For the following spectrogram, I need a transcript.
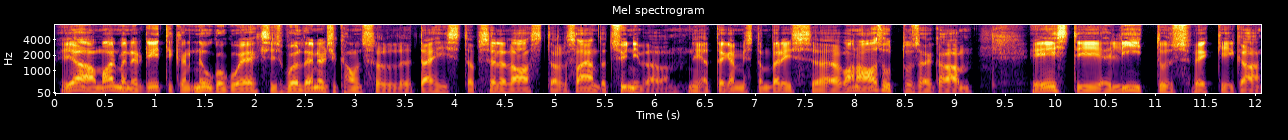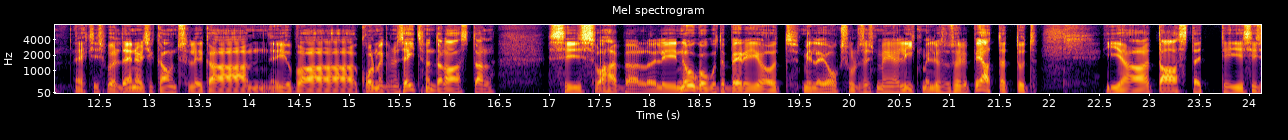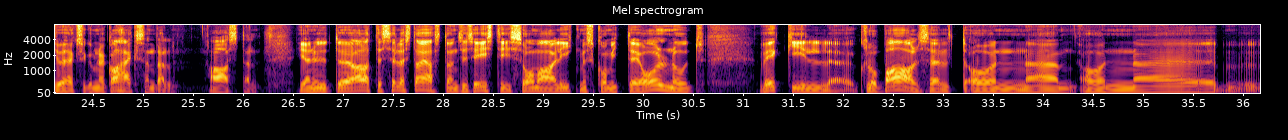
Jaa, Maailma Energeetikanõukogu ehk siis World Energy Council tähistab sellel aastal sajandat sünnipäeva, nii et tegemist on päris äh, vana asutusega. Eesti liitus WEC-iga ehk siis World Energy Council'iga juba kolmekümne seitsmendal aastal. Siis vahepeal oli nõukogude periood, mille jooksul siis meie liikmelisus oli peatatud. Ja taastati siis üheksakümne kaheksandal aastal. ja nüüd äh, alates sellest ajast on siis Eestis oma liikmeskomitee olnud. VEC-il globaalselt on, äh, on äh,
